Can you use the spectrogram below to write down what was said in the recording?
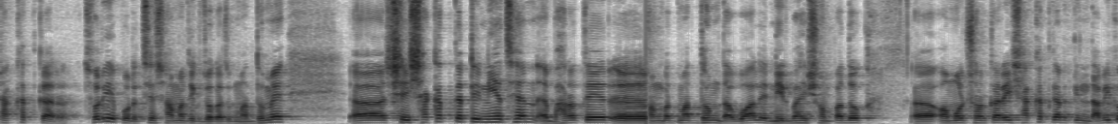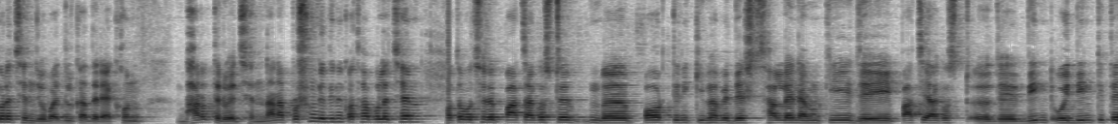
সাক্ষাৎকার ছড়িয়ে পড়েছে সামাজিক যোগাযোগ মাধ্যমে। সেই সাক্ষাৎকারটি নিয়েছেন ভারতের সংবাদ মাধ্যম দ্য ওয়ালের নির্বাহী সম্পাদক অমল সরকার। এই সাক্ষাৎকারে তিনি দাবি করেছেন যে ওবায়দুল কাদের এখন ভারতে রয়েছেন। নানা প্রসঙ্গে তিনি কথা বলেছেন, গত বছরের পাঁচ আগস্টের পর তিনি কীভাবে দেশ ছাড়লেন, এমনকি যে পাঁচই আগস্ট যে দিন, ওই দিনটিতে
